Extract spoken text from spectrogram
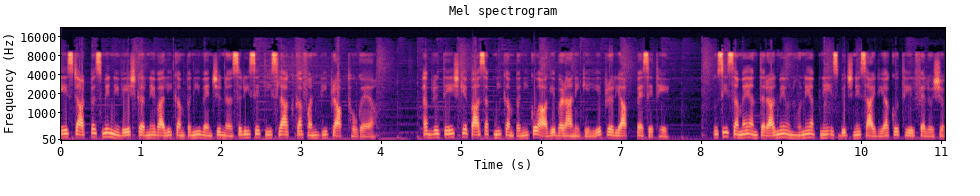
ए स्टार्टअप्स में निवेश करने वाली कंपनी वेंचर नर्सरी से 30 लाख का फंड भी प्राप्त हो गया। अब रितेश के पास अपनी कंपनी को आगे बढ़ाने के लिए पर्याप्त पैसे थे। उसी समय अंतराल में उन्होंने अपने इस बिज़नेस आइडिया को थेल फेलोशिप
